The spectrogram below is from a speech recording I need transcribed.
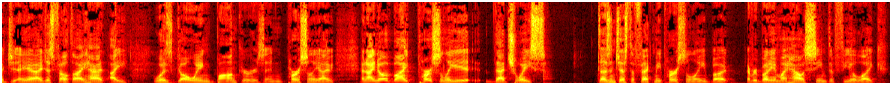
I, yeah, I just felt I had I was going bonkers, and personally, I and I know my personally that choice doesn't just affect me personally, but everybody in my house seemed to feel like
